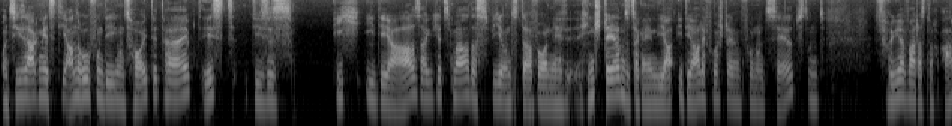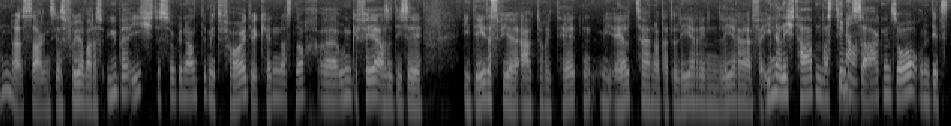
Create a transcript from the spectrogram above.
Und Sie sagen jetzt, die Anrufung, die uns heute treibt, ist dieses Ich-Ideal, sage ich jetzt mal, dass wir uns da vorne hinstellen, sozusagen eine ideale Vorstellung von uns selbst. Und Früher war das noch anders, sagen Sie. Also früher war das Über-Ich, das sogenannte, mit Freud. Wir kennen das noch äh, ungefähr. Also diese Idee, dass wir Autoritäten wie Eltern oder Lehrerinnen, Lehrer verinnerlicht haben, was die genau. uns sagen, so und jetzt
